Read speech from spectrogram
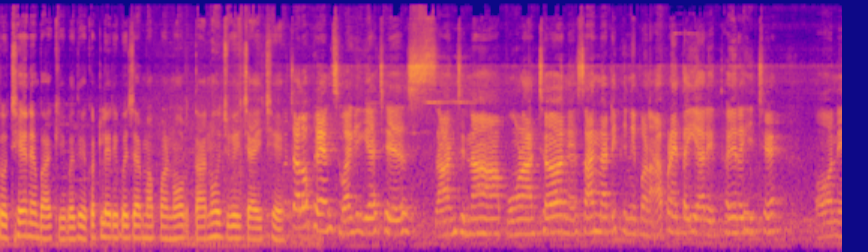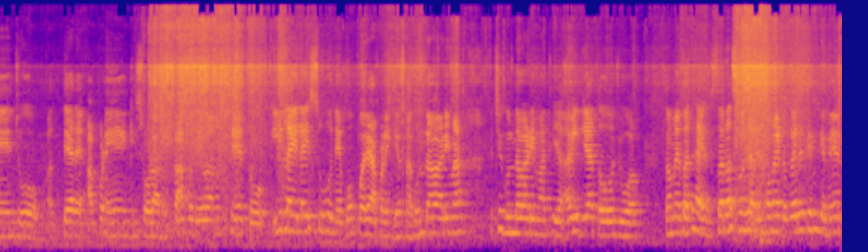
તો છે ને બાકી બધે કટલેરી બજારમાં પણ નોરતાનું જ વેચાય છે. ચાલો ફ્રેન્ડ્સ વાગી ગયા છે સાંજના પોણા છ ને સાંજના ટિફિનની પણ આપણે તૈયારી થઈ રહી છે. અને જો અત્યારે આપણે ઘીસોડાનું શાક દેવાનું છે તો એ લઈ લઈશું ને બપોરે આપણે ગયા હતા ગુંદાવાડીમાં. પછી ગુંદાવાડીમાંથી આવી ગયા તો જુઓ તમે બધાએ સરસ મજાની કોમેન્ટો કરી હતી કે બેન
